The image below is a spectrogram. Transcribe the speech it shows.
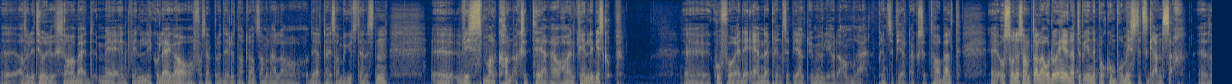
eh, altså liturgisk samarbeid med en kvinnelig kollega, og f.eks. å dele ut nattverd sammen eller å, delta i samme gudstjenesten, eh, hvis man kan akseptere å ha en kvinnelig biskop. Eh, hvorfor er det ene prinsipielt umulig og det andre prinsipielt akseptabelt? Eh, og sånne samtaler, og da er jo nettopp inne på kompromissets grenser. Eh,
